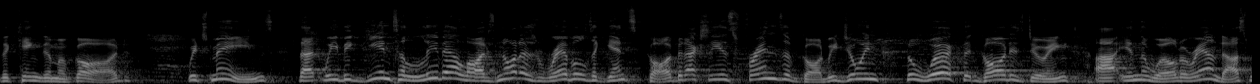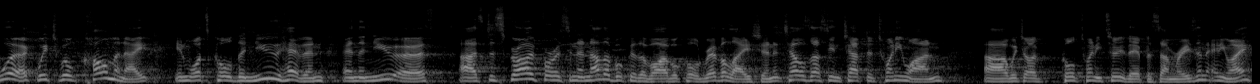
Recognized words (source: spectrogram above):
the kingdom of God which means that we begin to live our lives not as rebels against God, but actually as friends of God. We join the work that God is doing uh, in the world around us, work which will culminate in what's called the new heaven and the new earth. Uh, it's described for us in another book of the Bible called Revelation. It tells us in chapter 21, uh, which I've called 22 there for some reason. Anyway,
